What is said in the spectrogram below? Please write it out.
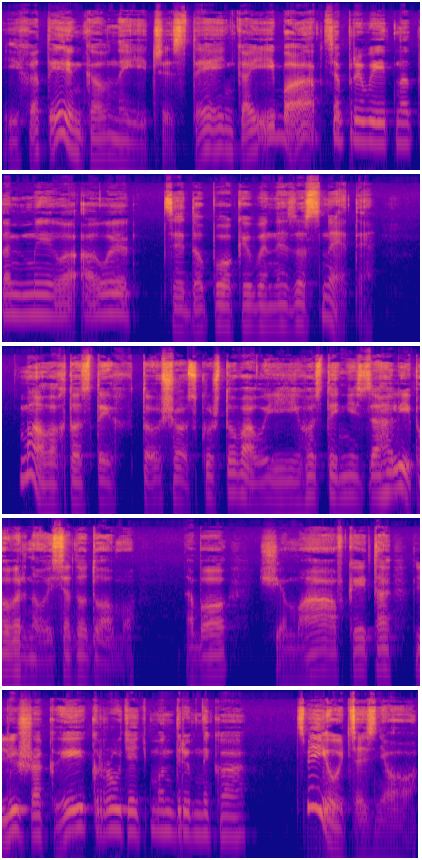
І хатинка в неї чистенька, і бабця привітна та мила, але це допоки ви не заснете. Мало хто з тих, хто що скуштував її гостинність, взагалі повернулися додому. Або ще мавки та лішаки крутять мандрівника. сміються з нього.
